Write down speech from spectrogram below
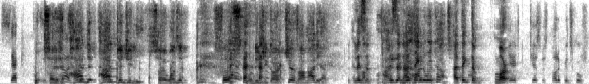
Exactly. So Even though I how did how did you leave? So was it forced or did you go? Cheers, I'm out of here. Listen, How did, listen. I work- how did it think work out? I think the Oh, more yeah, was not a good school for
